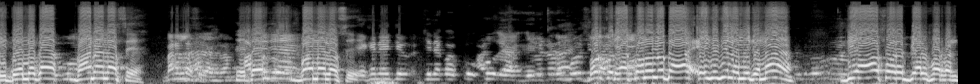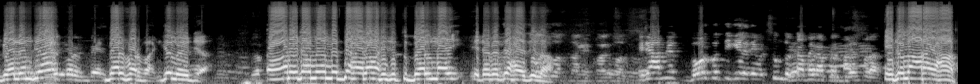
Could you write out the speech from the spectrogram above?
এইটা লগা বানান আছে। বানালা আছে। এখানে এই যে কিনা এই কিনা? লোকা এই যে দিলাম এটা না? দিয়া পরে বেল ফারবান বেল দিয়া বেল ফারবান গেল এটা আর এটা আমি এমনি দেখাইলাম আর যেহেতু বেল নাই এটা দেখাই দিলাম এটা আপনি দৌড় করতে গেলে দেখবেন সুন্দর কাপড় আপনার ভাঁজ করা এটা হলো আড়াই হাত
